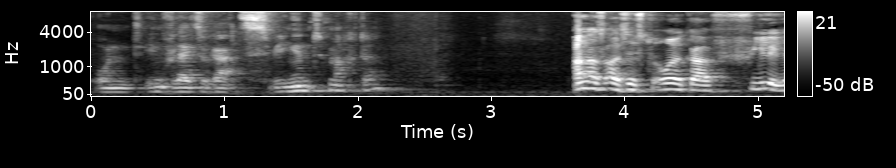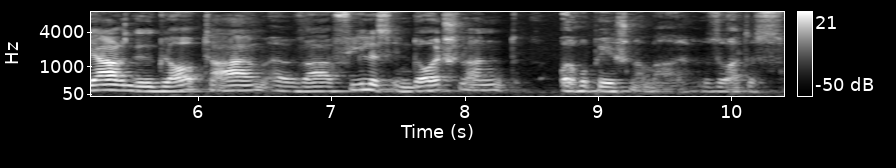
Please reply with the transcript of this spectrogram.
und ihn vielleicht sogar zwingend machte? Anders als Historiker viele Jahre geglaubt haben, äh, war vieles in Deutschland europäisch normal. So hat es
